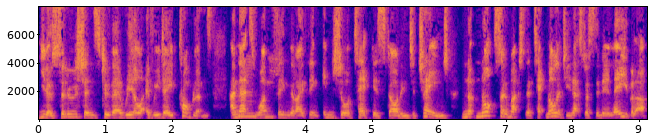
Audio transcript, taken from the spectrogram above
you know solutions to their real everyday problems and that's mm. one thing that i think insurtech is starting to change not, not so much the technology that's just an enabler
